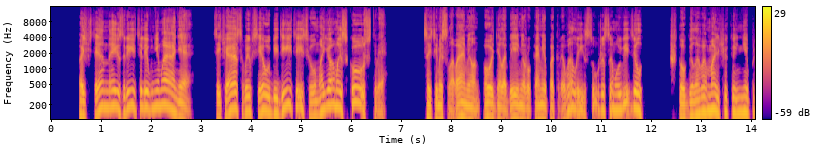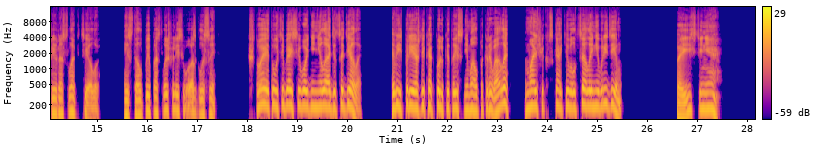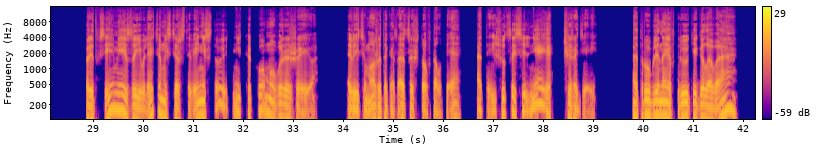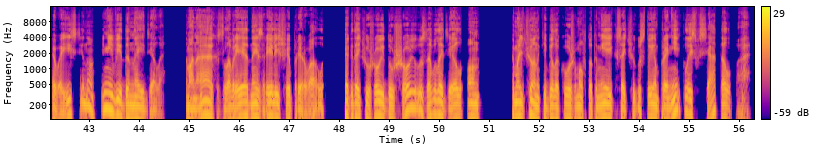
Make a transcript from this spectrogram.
«Почтенные зрители, внимание! Сейчас вы все убедитесь в моем искусстве!» С этими словами он поднял обеими руками покрывало и с ужасом увидел, что голова мальчика не приросла к телу. Из толпы послышались возгласы. «Что это у тебя сегодня не ладится дело? Ведь прежде, как только ты снимал покрывало, мальчик вскакивал целый невредим». Поистине, пред всеми заявлять о мастерстве не стоит никакому выражению. Ведь может оказаться, что в толпе отыщутся сильнее чародеи. Отрубленная в трюке голова — воистину невиданное дело. Монах зловредное зрелище прервал, когда чужой душою завладел он. К мальчонке белокожему в тот миг сочувствием прониклась вся толпа.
